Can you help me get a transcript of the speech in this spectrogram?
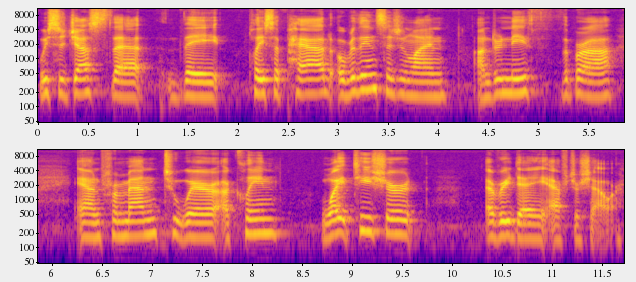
we suggest that they place a pad over the incision line underneath the bra, and for men to wear a clean white t-shirt every day after shower.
